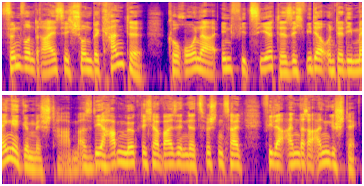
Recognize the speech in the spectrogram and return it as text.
35 schon bekannte Corona-Infizierte sich wieder unter die Menge gemischt haben. Also die haben möglicherweise in der Zwischenzeit viele andere angesteckt.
